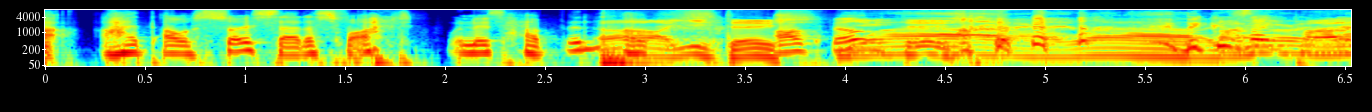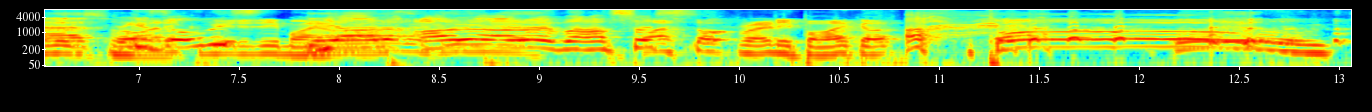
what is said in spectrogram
But I, I I was so satisfied when this happened. Oh, you douche. I felt- you douche. wow. Because, like- part of this Because all this- my yeah, I know. I know, I know, but I was so I stop for any biker. Oh! oh.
